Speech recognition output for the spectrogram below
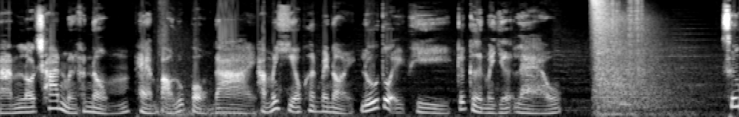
นั้นรสชาติเหมือนขนม แถมเป่าลูกโป่งได้ทำให้เคี้ยวเพลินไปหน่อย รู้ตัวอีกทีก็เกินมาเยอะแล้ว ซึ่ง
